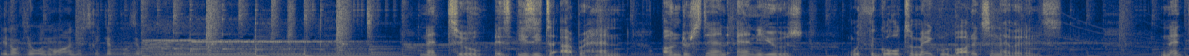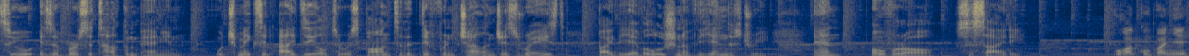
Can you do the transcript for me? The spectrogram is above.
et l'environnement Industrie 4.0. Net2 is easy to apprehend, understand, and use, with the goal to make robotics an evidence. Net2 is a versatile companion, which makes it ideal to respond to the different challenges raised by the evolution of the industry and overall society. Pour accompagner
